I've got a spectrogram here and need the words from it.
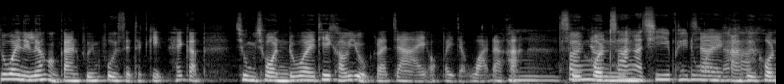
ช่วยในเรื่องของการฟื้นฟูเศรษฐกิจให้กับชุมชนด้วยที่เขาอยู่กระจายออกไปจากวัดอะค่ะอืมสร้างคือคงานนสร้างอาชีพให้ด้วยใช่นะค่ะคะคือคน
